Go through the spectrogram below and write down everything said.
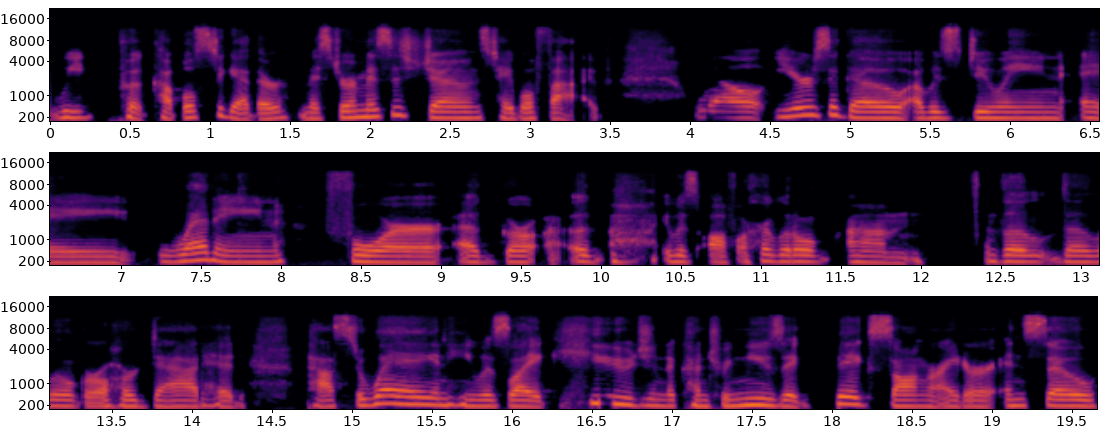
we put couples together, Mr. and Mrs. Jones, table five. Well, years ago, I was doing a wedding for a girl. Uh, it was awful. Her little um, the the little girl her dad had passed away and he was like huge into country music big songwriter and so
